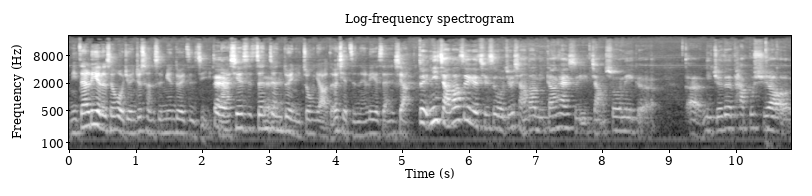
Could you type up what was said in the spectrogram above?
你在列的时候，我觉得你就诚实面对自己，哪些是真正对你重要的，而且只能列三项。对你讲到这个，其实我就想到你刚开始讲说那个，呃，你觉得他不需要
